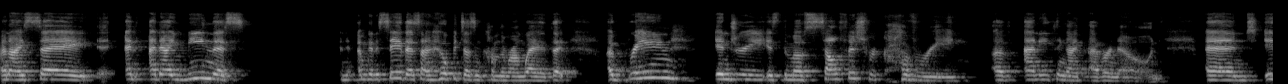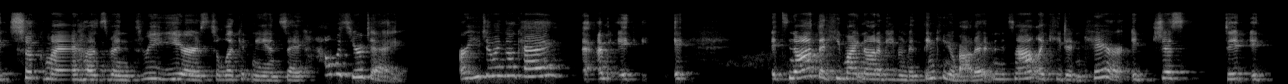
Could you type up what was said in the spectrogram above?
And I say, and, and I mean this, and I'm going to say this, I hope it doesn't come the wrong way, that a brain injury is the most selfish recovery of anything I've ever known. And it took my husband three years to look at me and say, How was your day? Are you doing okay? I mean, it, it, it's not that he might not have even been thinking about it and it's not like he didn't care it just did it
